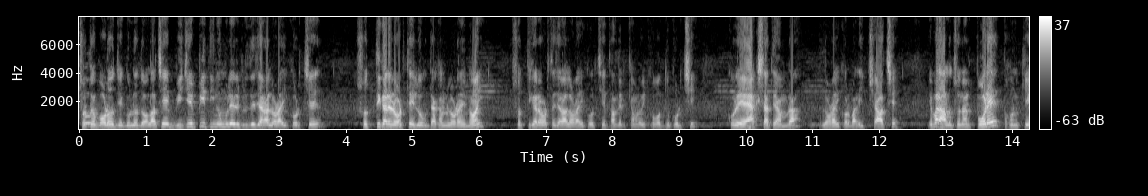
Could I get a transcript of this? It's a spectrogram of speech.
ছোট বড় যেগুলো দল আছে বিজেপি তৃণমূলের বিরুদ্ধে যারা লড়াই করছে সত্যিকারের অর্থে লোক দেখানো লড়াই নয়। সত্যিকারের অর্থে যারা লড়াই করছে তাদেরকে আমরা ঐক্যবদ্ধ করছি। করে একসাথে আমরা লড়াই করবার ইচ্ছা আছে। এবার আলোচনার পরে তখন কে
